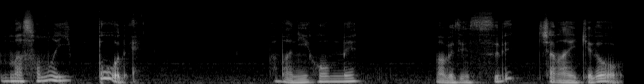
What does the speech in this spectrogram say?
まあその一方でまあ2本目。まあ別に滑っちゃないけど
